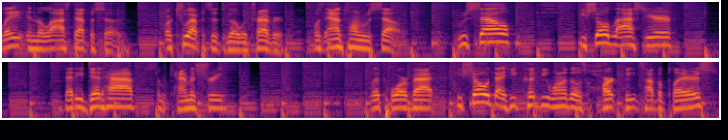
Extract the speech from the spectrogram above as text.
late in the last episode, or two episodes ago with Trevor, was Antoine Roussel. Roussel, he showed last year that he did have some chemistry with Horvat. He showed that he could be one of those heartbeat type of players.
